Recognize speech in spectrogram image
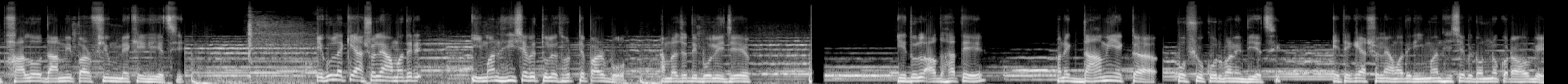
ভালো, দামি পারফিউম মেখে গিয়েছি। এগুলা কি আসলে আমাদের ইমান হিসেবে তুলে ধরতে পারব? আমরা যদি বলি যে, ঈদুল আজহাতে অনেক দামি একটা পশু কোরবানি দিয়েছি। এটাকে আসলে আমাদের ইমান হিসেবে গণ্য করা হবে?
